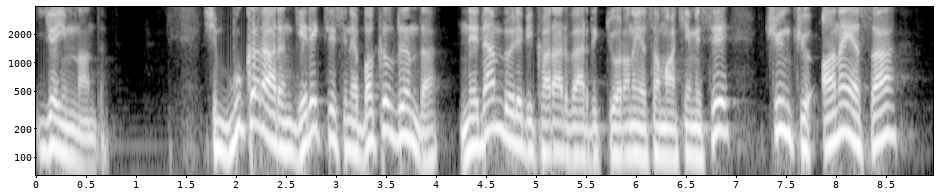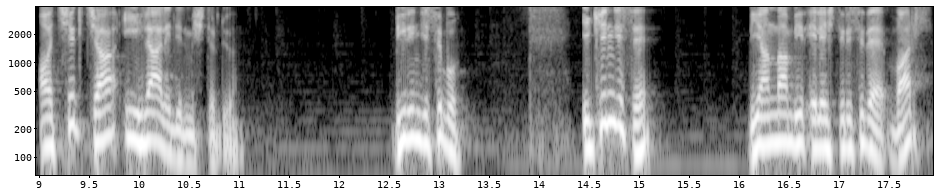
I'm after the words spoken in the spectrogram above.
yayımlandı. Şimdi bu kararın gerekçesine bakıldığında neden böyle bir karar verdik diyor Anayasa Mahkemesi? Çünkü anayasa açıkça ihlal edilmiştir diyor. Birincisi bu. İkincisi bir yandan bir eleştirisi de var.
